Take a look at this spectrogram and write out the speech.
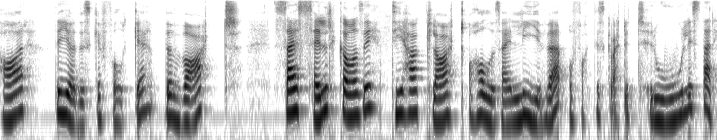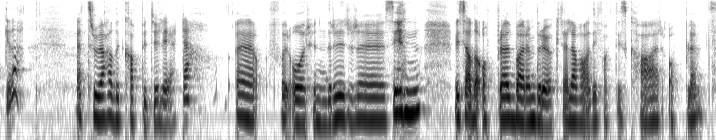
har det jødiske folket bevart seg selv, kan man si. De har klart å holde seg i live og faktisk vært utrolig sterke, da. Jeg tror jeg hadde kapitulert, jeg. Ja for århundrer eh, siden, hvis jeg hadde opplevd bare en brøkdel av hva de faktisk har opplevd.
